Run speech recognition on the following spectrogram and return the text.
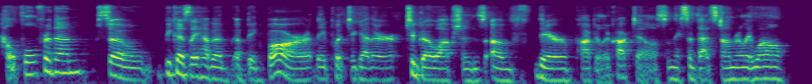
helpful for them. So because they have a, a big bar, they put together to-go options of their popular cocktails, and they said that's done really well.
